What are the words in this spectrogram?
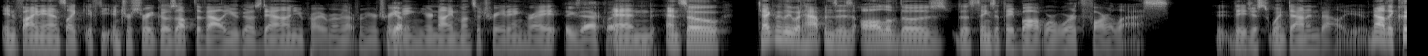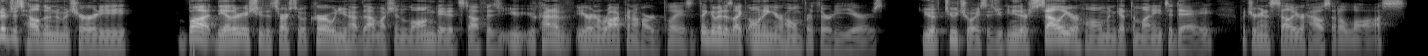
in finance, like if the interest rate goes up, the value goes down. You probably remember that from your trading, yep. your nine months of trading, right? Exactly. And and so technically what happens is all of those those things that they bought were worth far less they just went down in value. Now they could have just held them to maturity, But the other issue that starts to occur when you have that much in long dated stuff is you, you're kind of you're in a rock and a hard place. Think of it as like owning your home for 30 years. You have two choices. You can either sell your home and get the money today, but you're going to sell your house at a loss.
